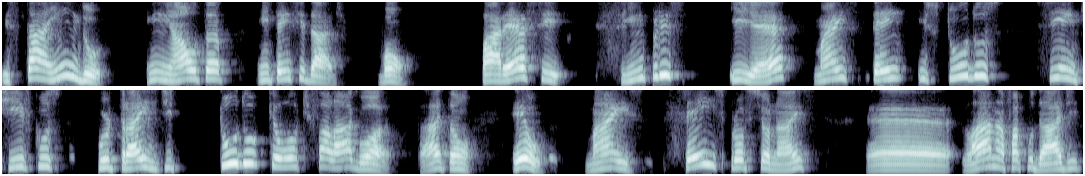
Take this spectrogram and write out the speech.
está indo em alta intensidade? Bom, parece simples e é, mas tem estudos científicos por trás de tudo que eu vou te falar agora, tá? Então, eu, mais seis profissionais é, lá na faculdade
